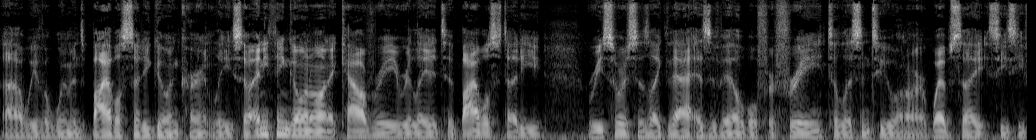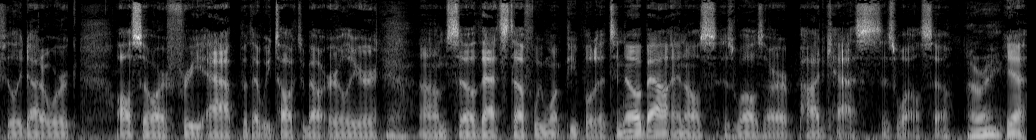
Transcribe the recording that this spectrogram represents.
Uh, we have a women's Bible study going currently. So anything going on at Calvary related to Bible study, resources like that is available for free to listen to on our website, ccphilly.org. Also, our free app that we talked about earlier. Um, so that stuff we want people to, to know about, and also as well as our podcasts as well. So All right. yeah.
